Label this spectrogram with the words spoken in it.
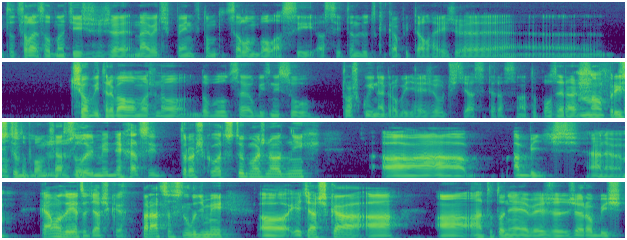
to celé zhodnotíš, že najväčší pain v tomto celom bol asi, asi ten ľudský kapitál, hej, že čo by trvalo možno do budúceho biznisu trošku inak robiť, hej, že určite asi teraz sa na to pozeráš no, prístup času. s ľuďmi, nechať si trošku odstup možno od nich a, a byť, ja neviem, kámo, je to ťažké. Práca s ľuďmi uh, je ťažká a a, a toto nie je, vieš, že, že robíš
